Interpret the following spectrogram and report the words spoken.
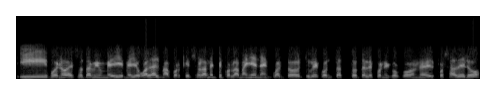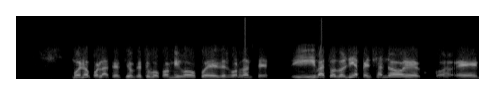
Y bueno, eso también me, llegó al alma porque solamente por la mañana, en cuanto tuve contacto telefónico con el posadero, bueno, pues la atención que tuvo conmigo fue desbordante. Y iba todo el día pensando eh, eh,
